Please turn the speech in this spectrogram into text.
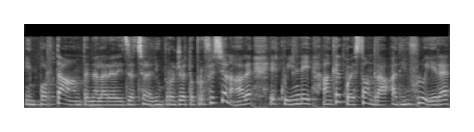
importante nella realizzazione di un progetto professionale e quindi anche questo andrà ad influire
